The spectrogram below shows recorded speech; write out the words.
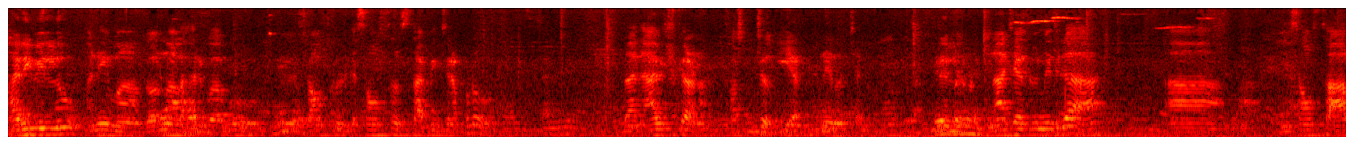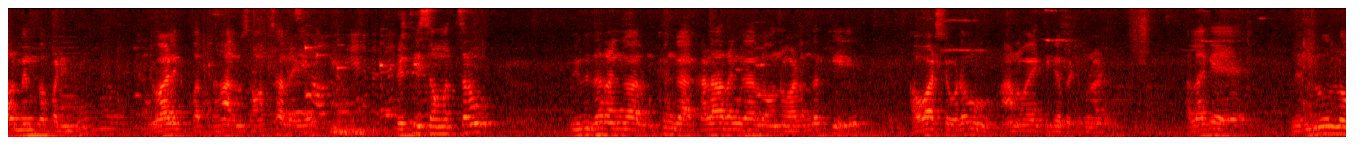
హరివిల్లు అని మా దోర్నాల హరిబాబు సాంస్కృతిక సంస్థను స్థాపించినప్పుడు దాని ఆవిష్కరణ ఫస్ట్ ఇయర్ నేను వచ్చాను. నా చేతుల మీదుగా ఈ సంస్థ ఆరంభింపబడింది. ఇవాళకి పద్నాలుగు సంవత్సరాలు అయ్యాయి ప్రతి సంవత్సరం వివిధ రంగాలు ముఖ్యంగా కళారంగాల్లో ఉన్న వాళ్ళందరికీ అవార్డ్స్ ఇవ్వడం ఆనవాయితీగా పెట్టుకున్నాడు. అలాగే నెల్లూరులో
